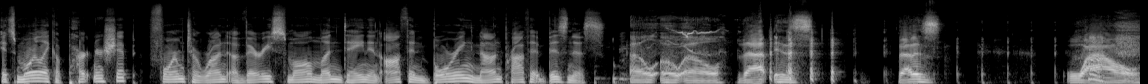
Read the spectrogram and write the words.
It's more like a partnership formed to run a very small, mundane, and often boring nonprofit business. LOL. That is that is wow.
